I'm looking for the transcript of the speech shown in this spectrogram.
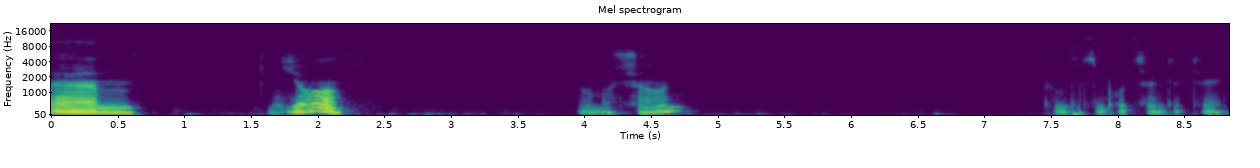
Ähm, ja. Mal schauen. 15% Attack.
